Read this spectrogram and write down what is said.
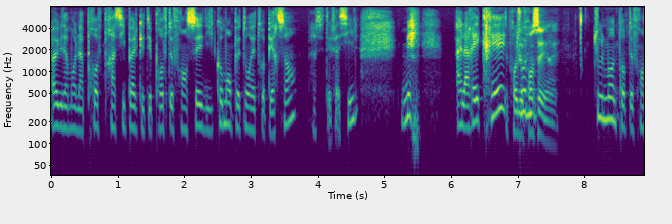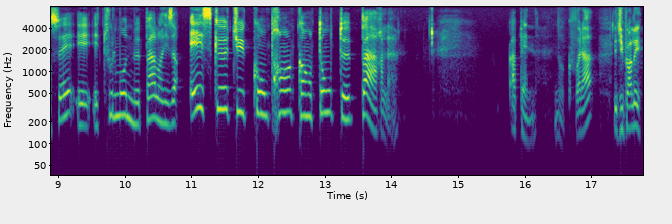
Ah, évidemment, la prof principale, qui était prof de français, dit Comment peut-on être persan? Ah, C'était facile. Mais à la récré. Prof tout de le- français, ouais. tout le monde prof de français et, et tout le monde me parle en disant Est-ce que tu comprends quand on te parle? À peine. Donc voilà, Et tu parlais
